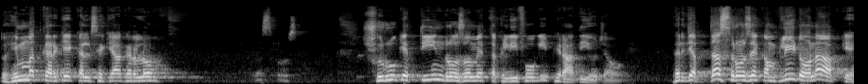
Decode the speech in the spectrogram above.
تو ہمت کر کے کل سے کیا کر لو دس روز شروع کے تین روزوں میں تکلیف ہوگی پھر آدھی ہو جاؤ گے پھر جب دس روزے کمپلیٹ ہو نا آپ کے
